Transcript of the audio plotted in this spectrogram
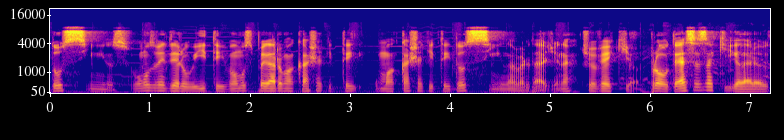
docinhos. Vamos vender o item, vamos pegar uma caixa que tem uma caixa que tem docinho, na verdade, né? Deixa eu ver aqui, ó. Pronto, essas aqui, galera.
